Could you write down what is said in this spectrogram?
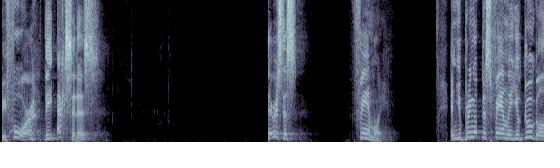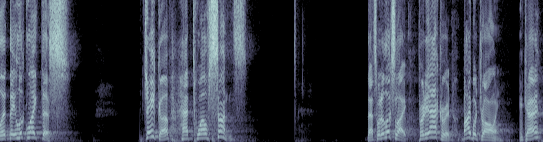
before the Exodus, there is this family. And you bring up this family, you Google it, they look like this. Jacob had 12 sons. That's what it looks like. Pretty accurate. Bible drawing. Okay?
